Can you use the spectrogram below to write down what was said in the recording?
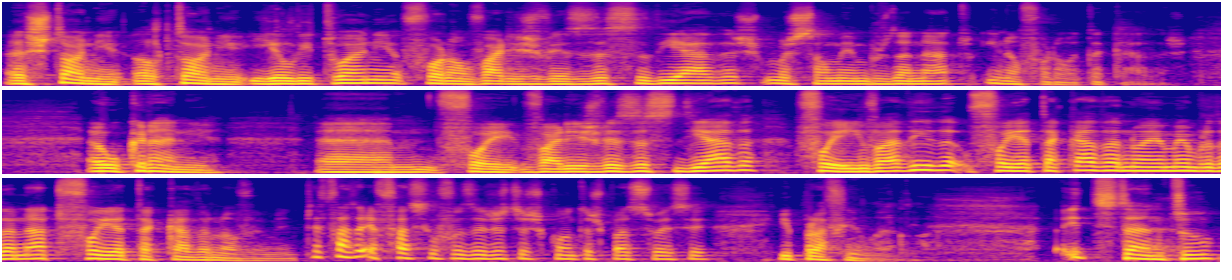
A Estónia, a Letónia e a Lituânia foram várias vezes assediadas, mas são membros da NATO e não foram atacadas. A Ucrânia um, foi várias vezes assediada, foi invadida, foi atacada, não é membro da NATO, foi atacada novamente. É, é fácil fazer estas contas para a Suécia e para a Finlândia. E, portanto,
